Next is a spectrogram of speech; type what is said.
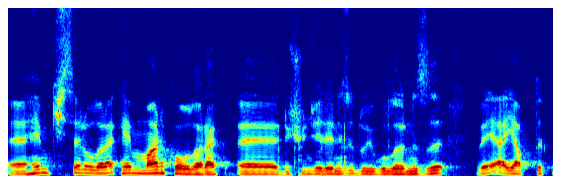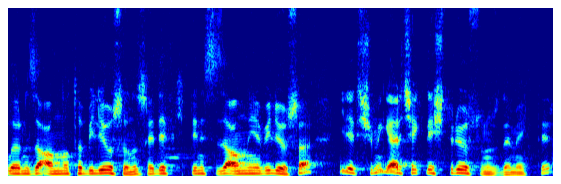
E, Hem kişisel olarak hem marka olarak e, düşüncelerinizi, duygularınızı veya yaptıklarınızı anlatabiliyorsanız, hedef kitleniz sizi anlayabiliyorsa iletişimi gerçekleştiriyorsunuz demektir.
